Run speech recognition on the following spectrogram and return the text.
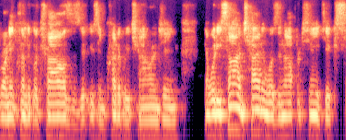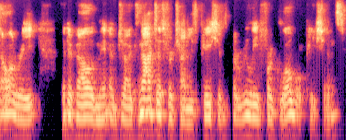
Running clinical trials is, is incredibly challenging. And what he saw in China was an opportunity to accelerate the development of drugs, not just for Chinese patients, but really for global patients.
